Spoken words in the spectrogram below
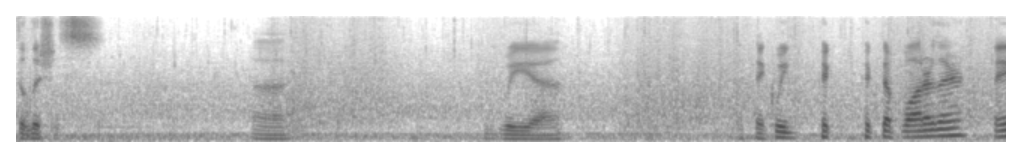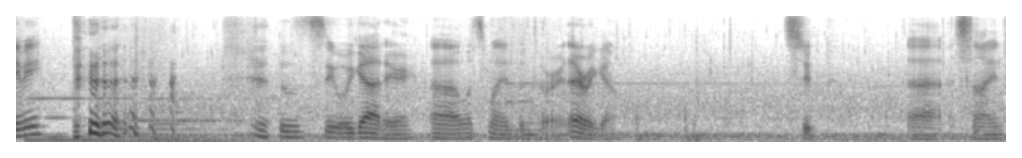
delicious. Uh, we, uh, I think we picked picked up water there, maybe? Let's see what we got here. Uh, what's my inventory? There we go. Soup. Uh, assigned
